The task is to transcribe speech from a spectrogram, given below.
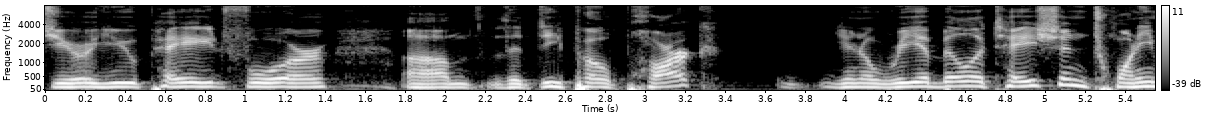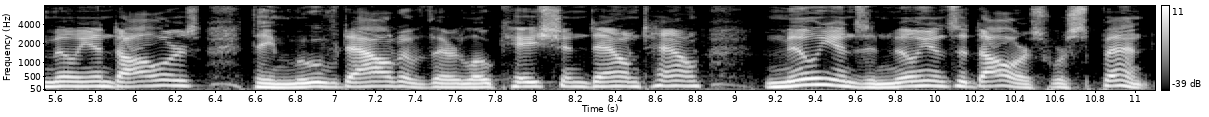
GRU paid for um, the Depot Park you know, rehabilitation, $20 million. They moved out of their location downtown. Millions and millions of dollars were spent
